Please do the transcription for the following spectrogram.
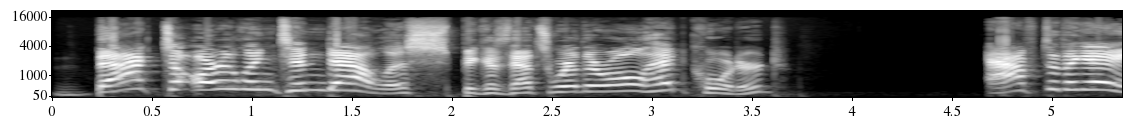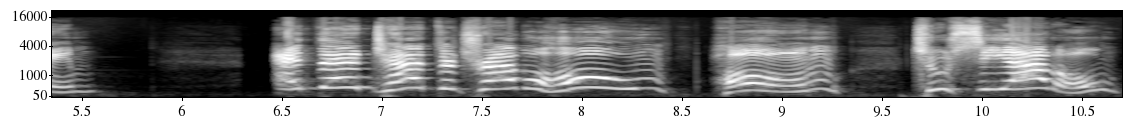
back to Arlington, Dallas, because that's where they're all headquartered after the game, and then had to travel home, home to Seattle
